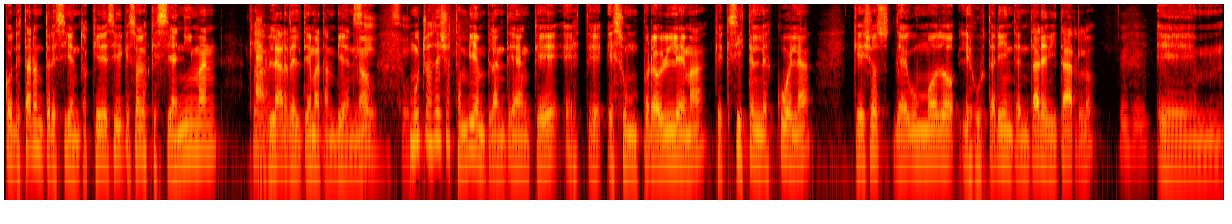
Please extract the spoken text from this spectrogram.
contestaron 300, quiere decir que son los que se animan Claro. a hablar del tema también, ¿no? Sí, sí. Muchos de ellos también plantean que este, es un problema que existe en la escuela, que ellos de algún modo les gustaría intentar evitarlo, Eh,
